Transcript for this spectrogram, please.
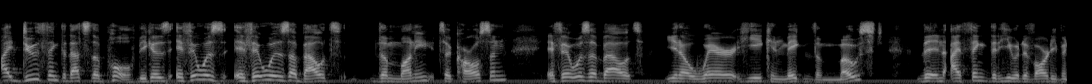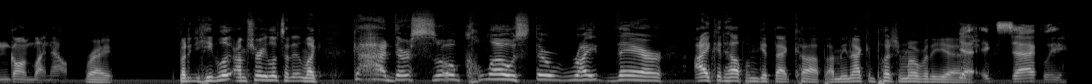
I do think that that's the pull because if it was if it was about the money to Karlsson, if it was about you know where he can make the most, then I think that he would have already been gone by now. Right. But he look I'm sure he looks at it and like, God, they're so close. They're right there. I could help him get that cup. I mean, I could push him over the edge. Yeah, exactly.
